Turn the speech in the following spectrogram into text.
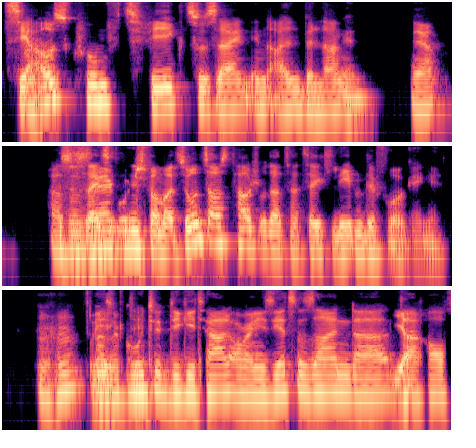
sehr mhm. auskunftsfähig zu sein in allen Belangen. Ja. Also, also sei es Informationsaustausch oder tatsächlich lebende Vorgänge. Mhm. Also gut digital organisiert zu sein, da ja. darauf,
